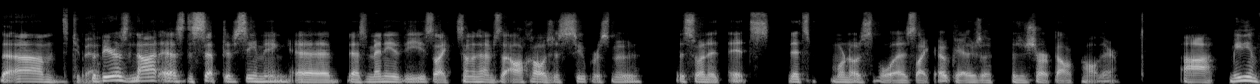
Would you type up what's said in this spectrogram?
The um, it's too bad. The beer is not as deceptive seeming uh, as many of these. Like sometimes the alcohol is just super smooth. This one, it, it's it's more noticeable as like okay, there's a there's a sharp alcohol there. Uh, medium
